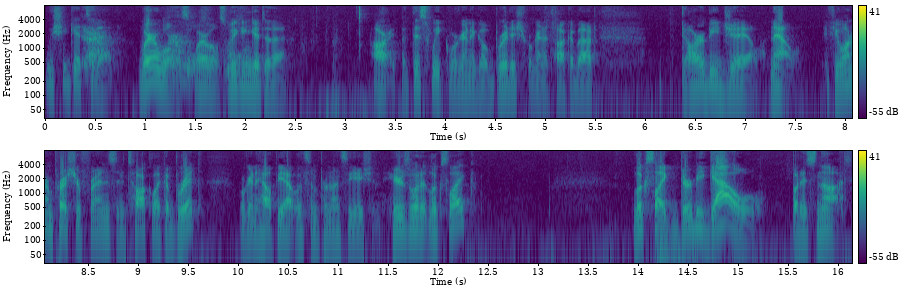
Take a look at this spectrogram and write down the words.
We should get to that. Werewolves, werewolves. We can get to that. All right, but this week we're going to go British. We're going to talk about Derby Gaol. Now, if you want to impress your friends and talk like a Brit, we're going to help you out with some pronunciation. Here's what it looks like. Looks like Derby Gowl, but it's not.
